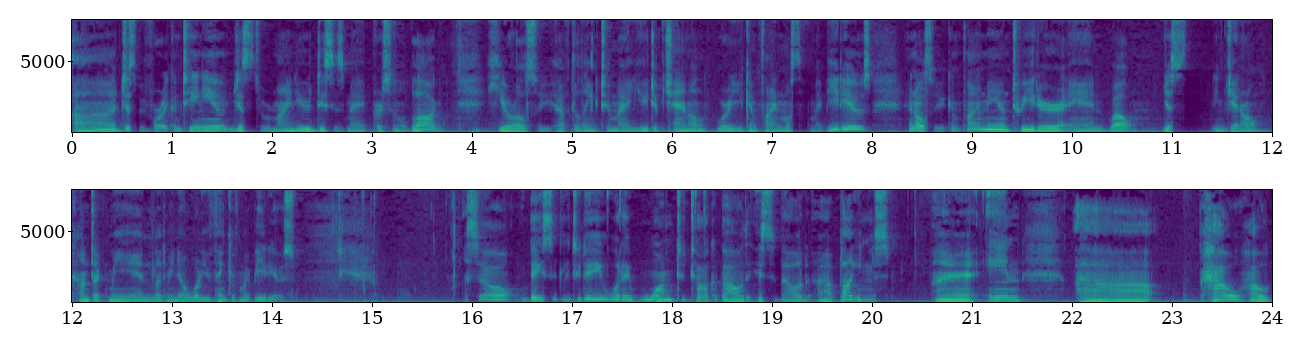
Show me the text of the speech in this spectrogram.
Uh, just before I continue, just to remind you, this is my personal blog. Here also you have the link to my YouTube channel where you can find most of my videos and also you can find me on Twitter and well, just in general, contact me and let me know what you think of my videos. So basically today what I want to talk about is about uh, plugins uh, and uh, how, how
